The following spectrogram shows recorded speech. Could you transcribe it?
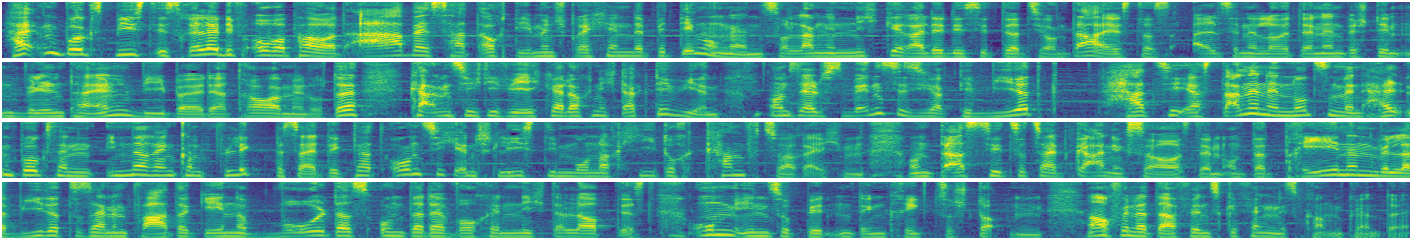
Halkenburgs Beast ist relativ overpowered, aber es hat auch dementsprechende Bedingungen, solange nicht gerade die Situation da ist, dass all seine Leute einen bestimmten Willen teilen, wie bei der Trauerminute, kann sich die Fähigkeit auch nicht aktivieren. Und selbst wenn sie sich aktiviert, hat sie erst dann einen Nutzen, wenn Haltenburg seinen inneren Konflikt beseitigt hat und sich entschließt, die Monarchie durch Kampf zu erreichen. Und das sieht zurzeit gar nicht so aus, denn unter Tränen will er wieder zu seinem Vater gehen, obwohl das unter der Woche nicht erlaubt ist, um ihn zu bitten, den Krieg zu stoppen. Auch wenn er dafür ins Gefängnis kommen könnte.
